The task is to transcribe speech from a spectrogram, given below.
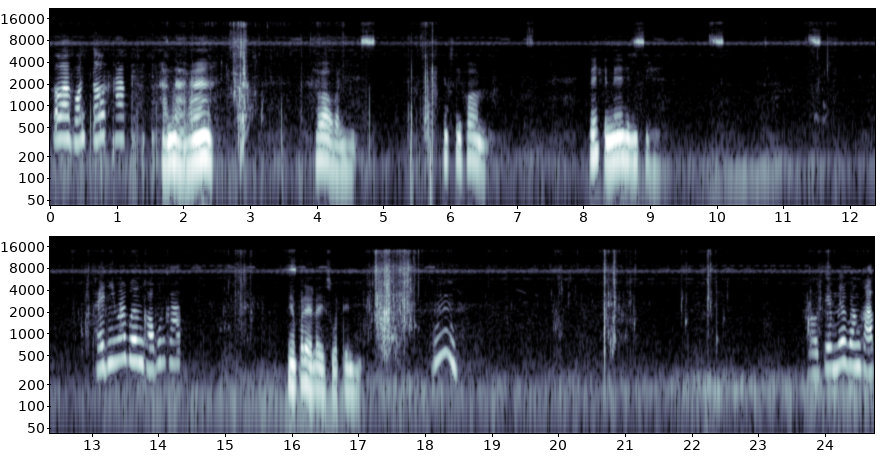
เพราะว่าฝนตกครับ หันหน้ามาเขาบอกวันนี้ยังสีพร้อมเฮ้ยเห็นแน่เห็นสิ ใครที่มาเบิ่งขอบคุณครับ เนี่ยประเดี๋ยวไล่สดเด้วยนี่เขาเต็มเลยเบิ่งครับ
